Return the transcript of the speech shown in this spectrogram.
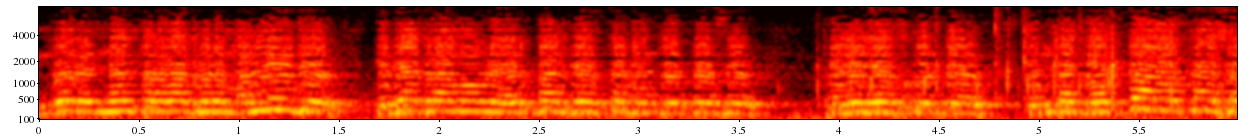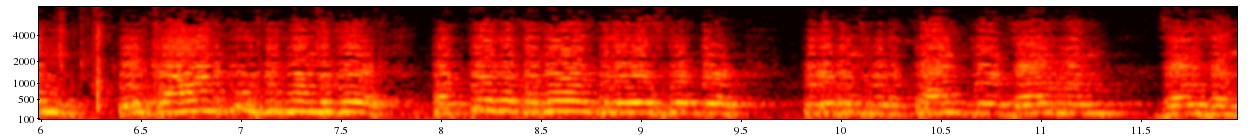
ఇంకో రెండు నెలల తర్వాత కూడా మళ్ళీ ఇది ఇదే గ్రామంలో ఏర్పాటు చేస్తామని చెప్పేసి తెలియజేసుకుంటూ ఇంత గొప్ప అవకాశం ఈ గ్రామానికి కల్పించినందుకు ప్రత్యేక ధన్యవాదాలు తెలియజేసుకుంటూ తెలియజేసుకుంటూ థ్యాంక్ యూ జై హింద్ జై జన్మ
